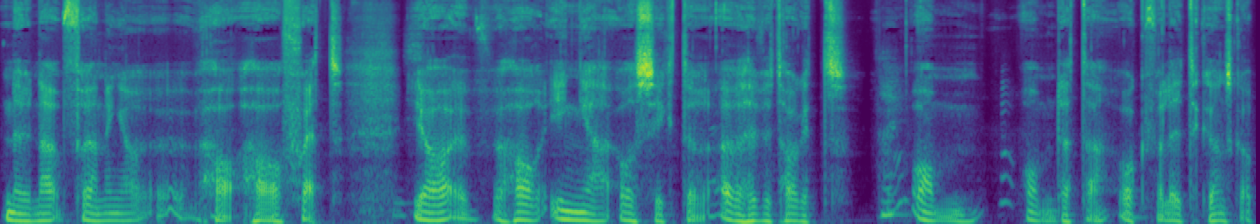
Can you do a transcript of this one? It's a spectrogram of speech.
Nu när förändringar eh, har, har skett. Jag har inga åsikter överhuvudtaget om, om detta och för lite kunskap.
